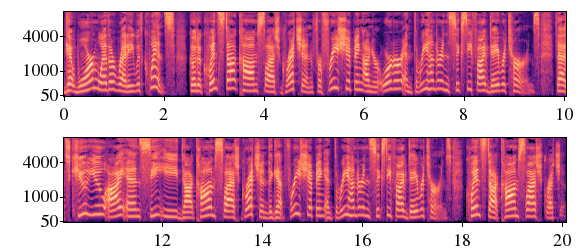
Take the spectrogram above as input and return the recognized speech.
Get warm weather ready with Quince. Go to quince.com slash Gretchen for free shipping on your order and 365 day returns. That's Q-U-I-N-C-E dot com slash Gretchen to get free shipping and 365 day returns. Quince.com slash Gretchen.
